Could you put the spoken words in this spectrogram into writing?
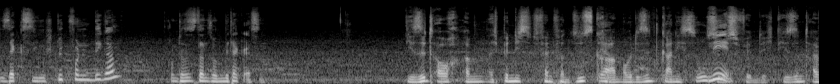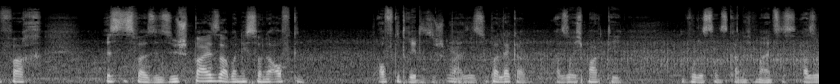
sechs, sieben Stück von den Dingern. Und das ist dann so ein Mittagessen. Die sind auch, ähm, ich bin nicht so ein Fan von Süßkram, Ja. aber die sind gar nicht so Nee. süß, finde ich. Die sind einfach, es ist zwar eine Süßspeise, aber nicht so eine aufge, aufgedrehte Süßspeise. Ja. Super lecker. Also ich mag die, obwohl es sonst gar nicht meins ist. Also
